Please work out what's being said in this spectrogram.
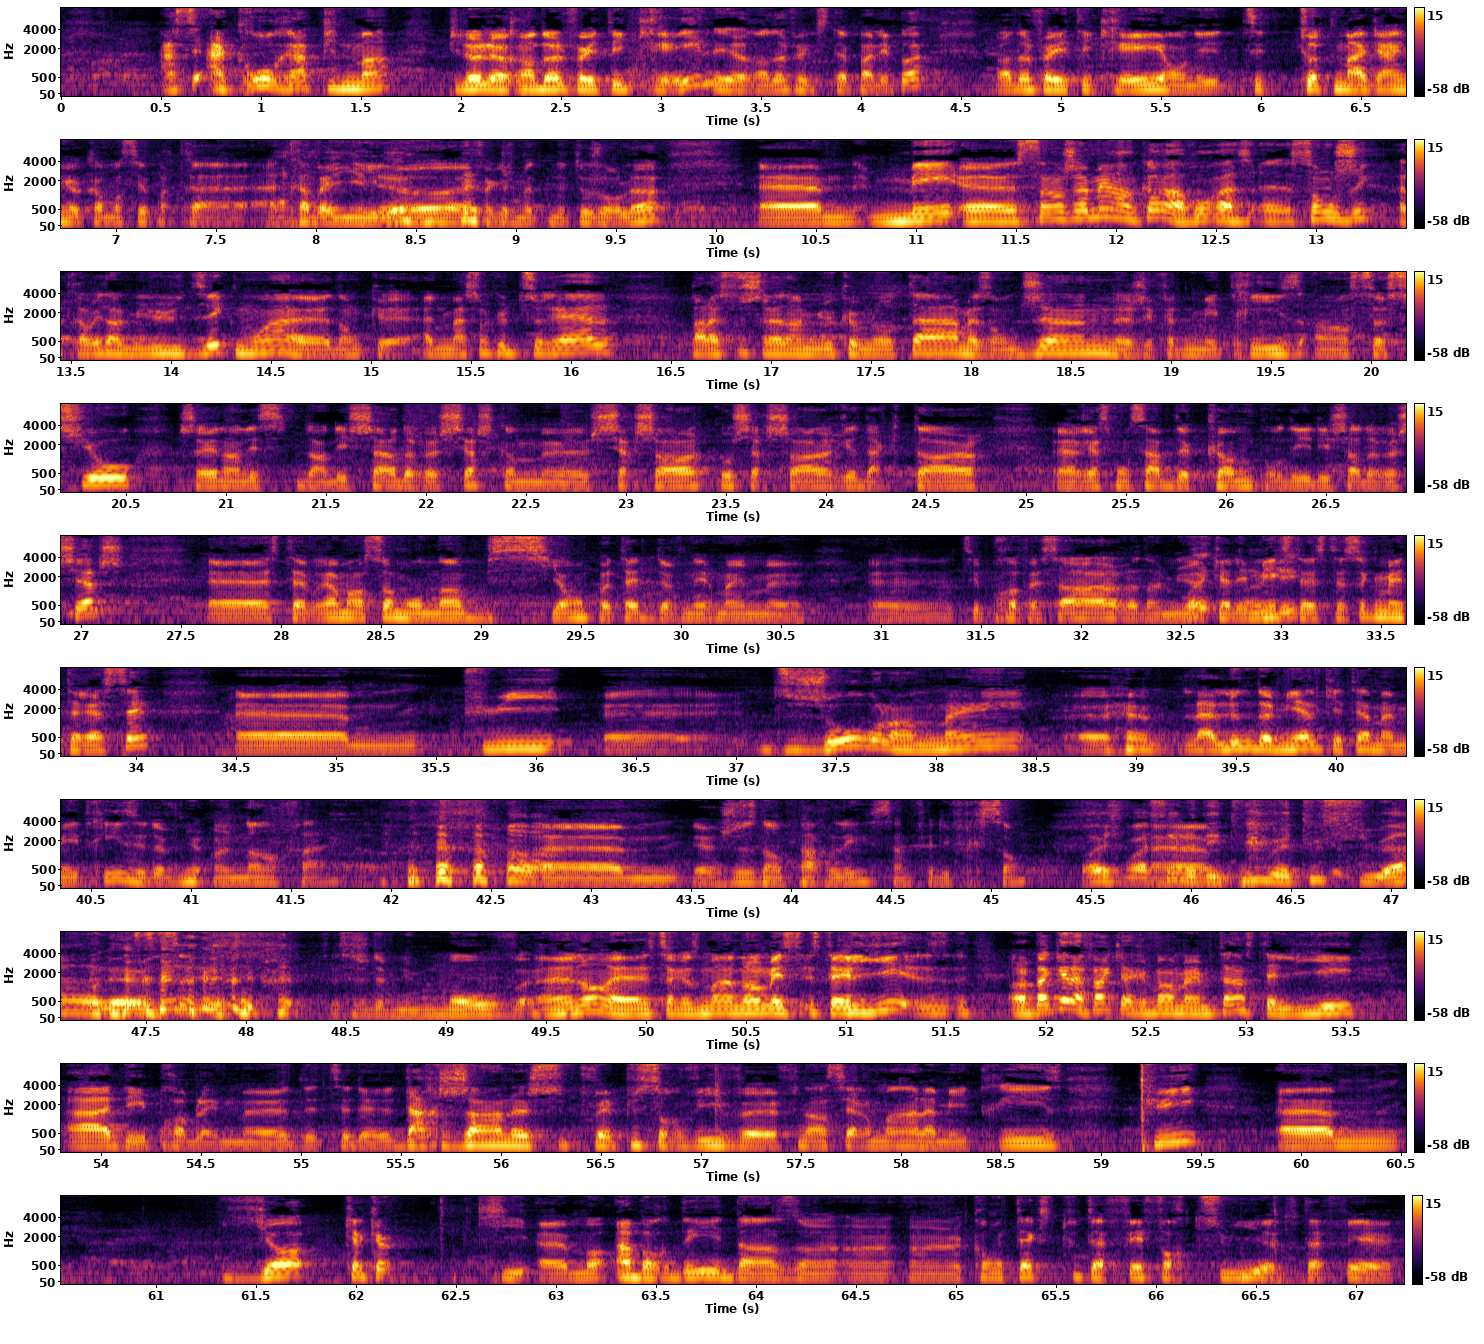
assez accro rapidement. Puis là, le Randolph a été créé. Le Randolph n'existait pas à l'époque. Le Randolph a été créé. On est, toute ma gang a commencé par tra- à, travailler travailler là. Euh, fait que je me tenais toujours là. Euh, mais euh, sans jamais encore avoir à- euh, songé à travailler dans le milieu ludique. Moi, donc, animation culturelle. Par la suite, je travaillais dans le milieu communautaire, maison de jeunes. J'ai fait une maîtrise en sociaux. Je travaillais dans, les, dans des chaires de recherche comme euh, chercheur, co-chercheur, rédacteur, euh, responsable de com pour des, des chaires de recherche. Euh, C'était vraiment ça mon ambition, peut-être devenir même euh, professeur dans le milieu académique. ok. C'était c'était ça qui m'intéressait. Euh, puis, euh, du jour au lendemain, euh, la lune de miel qui était à ma maîtrise est devenue un enfer. Euh, euh, juste d'en parler, ça me fait des frissons. Ouais, je vois ça, Euh, t'es tout, euh, tout suant. C'est ça, je suis devenu mauve. Euh, non, sérieusement, non, mais c'était lié. Un paquet d'affaires qui arrivaient en même temps, c'était lié à des problèmes de- de- d'argent. là. Je ne pouvais plus survivre financièrement à la maîtrise. Puis, il y a quelqu'un qui m'a abordé dans un, un- un contexte tout à fait fortuit, tout à fait.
